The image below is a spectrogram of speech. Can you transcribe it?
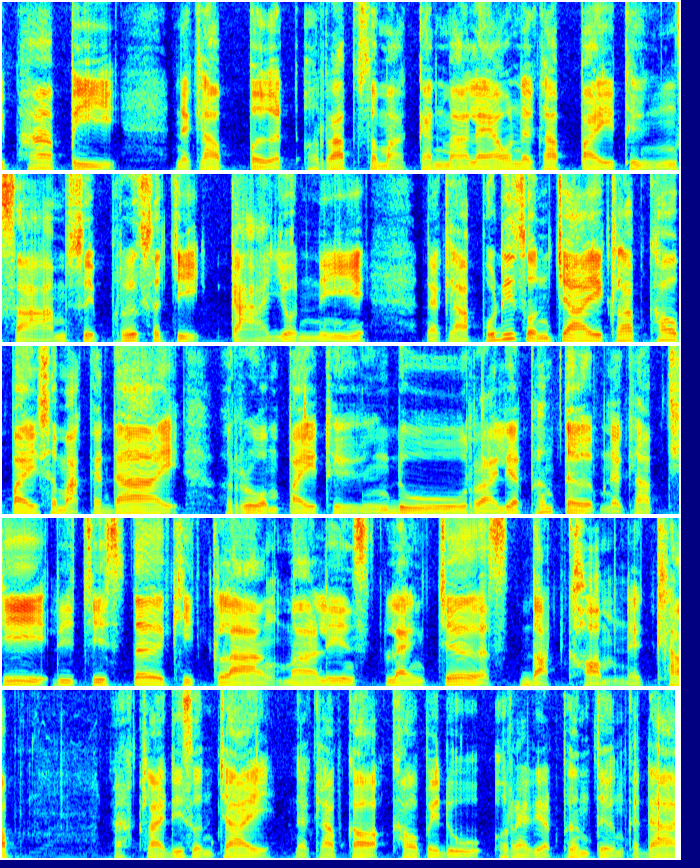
25 ปีนะครับเปิดรับสมัครกันมาแล้วนะครับไปถึง 30 พฤศจิกายนนี้นะครับผู้ที่สนใจครับเข้าไปสมัครกันได้ รวมไปถึงดูรายละเอียดเพิ่มเติมนะครับที่ register ขีดกลาง marines rangers com นะครับ ใครที่สนใจนะครับก็เข้าไปดูรายละเอียดเพิ่มเติมกันได้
